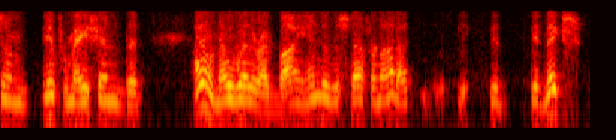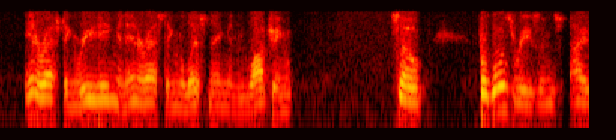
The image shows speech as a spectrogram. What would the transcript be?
some information that I don't know whether I buy into the stuff or not. I it it makes interesting reading and interesting listening and watching. So, for those reasons, I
